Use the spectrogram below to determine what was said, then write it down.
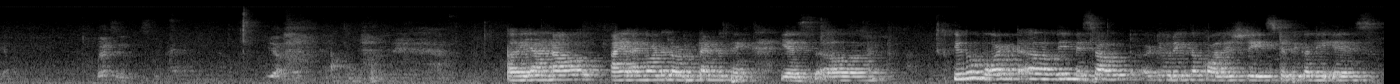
Yeah. That's interesting. Yeah. Uh, yeah, now I, I got a lot of time to think. Yes. Uh, you know what uh, we miss out during the college days typically is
